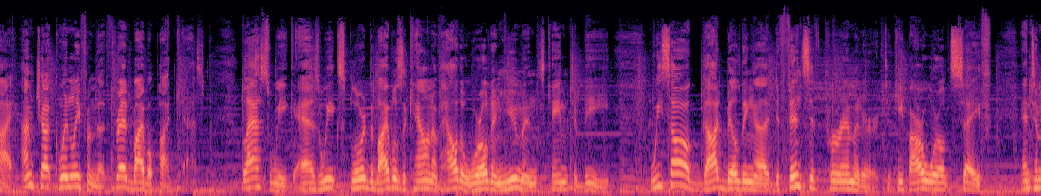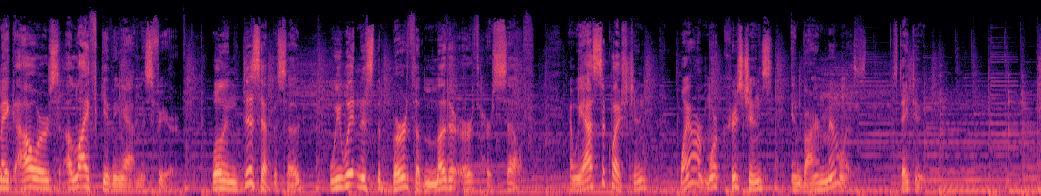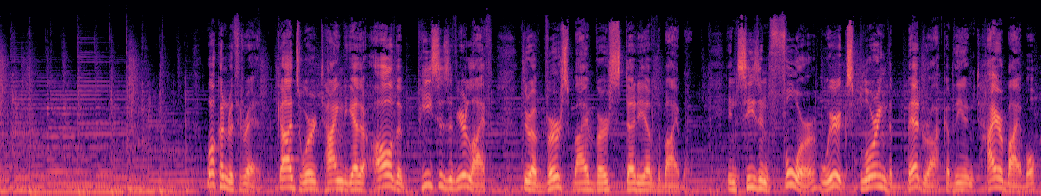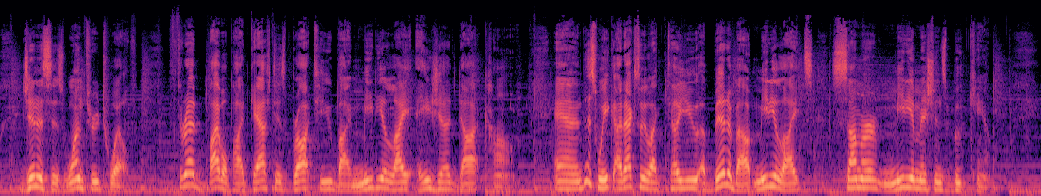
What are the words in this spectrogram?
Hi, I'm Chuck Quinley from the Thread Bible Podcast. Last week, as we explored the Bible's account of how the world and humans came to be, we saw God building a defensive perimeter to keep our world safe and to make ours a life giving atmosphere. Well, in this episode, we witnessed the birth of Mother Earth herself, and we asked the question why aren't more Christians environmentalists? Stay tuned. Welcome to Thread, God's Word tying together all the pieces of your life through a verse by verse study of the Bible. In season four, we're exploring the bedrock of the entire Bible, Genesis 1 through 12. Thread Bible Podcast is brought to you by MediaLightAsia.com. And this week, I'd actually like to tell you a bit about Media Light's Summer Media Missions Boot Camp.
